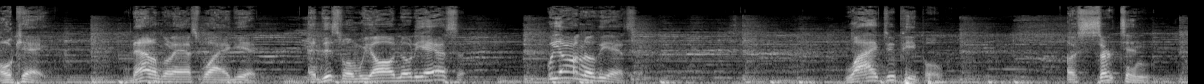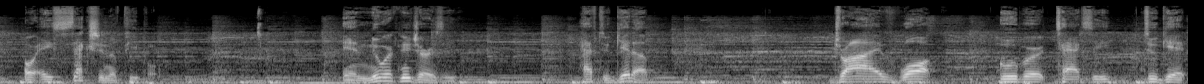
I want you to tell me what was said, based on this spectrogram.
Okay, now I'm to ask why again. And this one, we all know the answer. We all know the answer. Why do people, a certain or a section of people in Newark, New Jersey, have to get up, drive, walk, Uber, taxi to get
